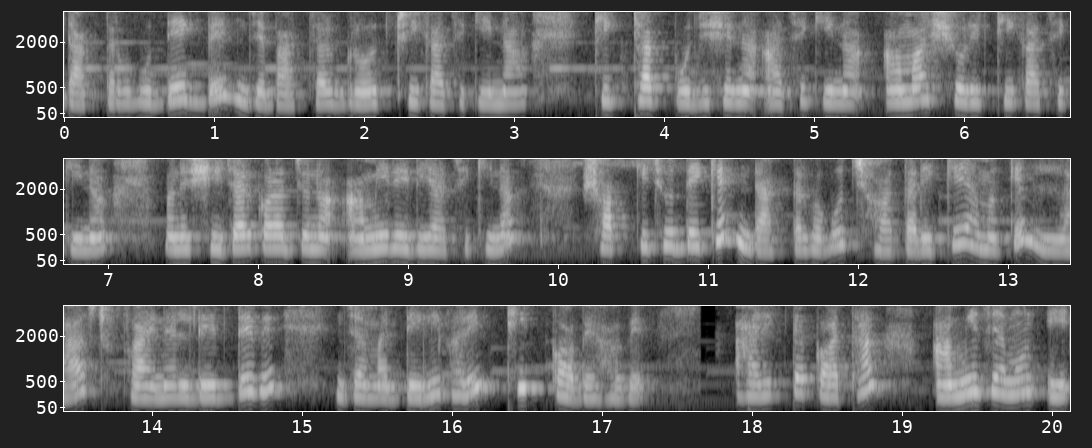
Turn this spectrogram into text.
ডাক্তারবাবু দেখবে যে বাচ্চার গ্রোথ ঠিক আছে কি না ঠিকঠাক পজিশনে আছে কি না আমার শরীর ঠিক আছে কি না মানে সিজার করার জন্য আমি রেডি আছি কি না সব কিছু দেখে ডাক্তারবাবু ছ তারিখে আমাকে লাস্ট ফাইনাল ডেট দেবে যে আমার ডেলিভারি ঠিক কবে হবে। আরেকটা কথা আমি যেমন এই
